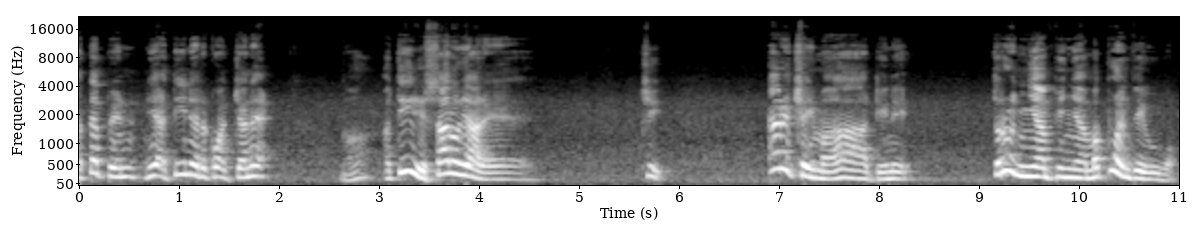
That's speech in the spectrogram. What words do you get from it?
အသက်ပင်ရဲ့အတီးနဲ့တကွဂျန်နဲ့နော်အတီးတွေစားလို့ရတယ်ကြည့်အဲ့ဒီချိန်မှာဒီနေ့သူတို့ဉာဏ်ပညာမပွင့်သေးဘူးပေါ့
